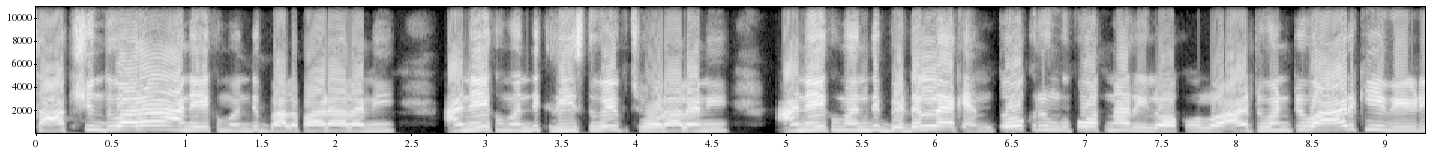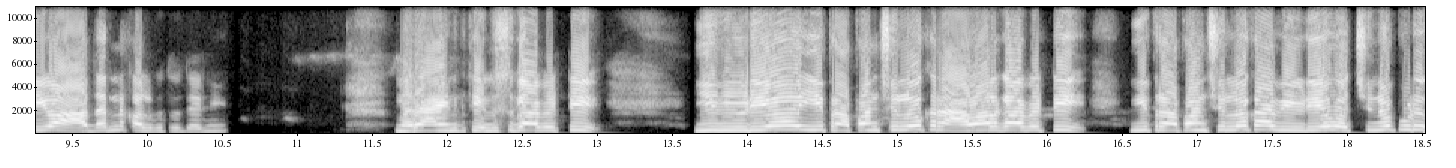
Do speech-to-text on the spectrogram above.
సాక్ష్యం ద్వారా అనేక మంది బలపడాలని అనేక మంది క్రీస్తు వైపు చూడాలని అనేక మంది బిడ్డలు లేక ఎంతో కృంగిపోతున్నారు ఈ లోకంలో. అటువంటి వారికి ఈ వీడియో ఆదరణ కలుగుతుందని. మరి ఆయనకు తెలుసు కాబట్టి ఈ వీడియో ఈ ప్రపంచంలోకి రావాలి కాబట్టి ఈ ప్రపంచంలోకి ఆ వీడియో వచ్చినప్పుడు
